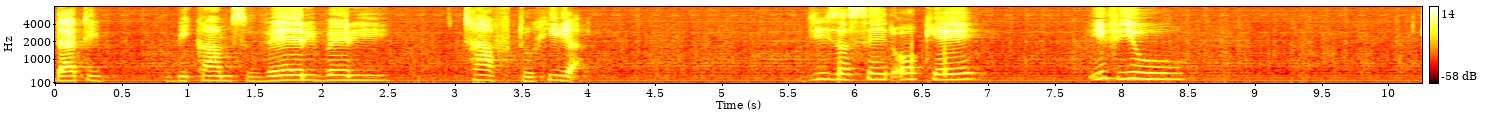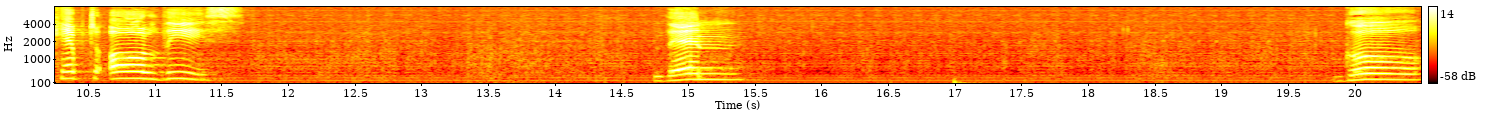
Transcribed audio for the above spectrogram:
that it becomes very, very tough to hear. Jesus said, Okay, if you kept all this, then go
